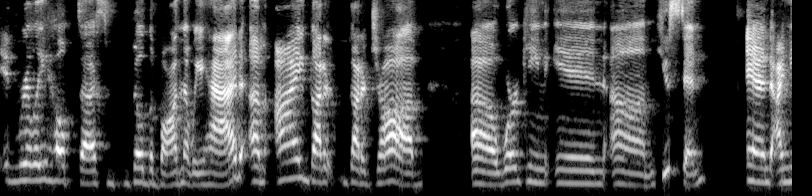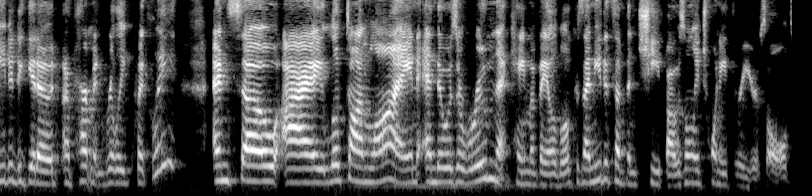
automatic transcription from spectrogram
it really helped us build the bond that we had. Um, I got a, got a job uh, working in um, Houston, and I needed to get a, an apartment really quickly. And so I looked online, and there was a room that came available because I needed something cheap. I was only 23 years old.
